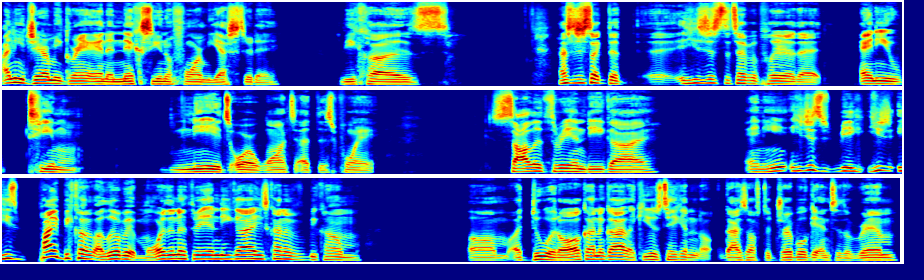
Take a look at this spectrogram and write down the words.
I need Jerami Grant in a Knicks uniform yesterday because that's just like the uh, he's just the type of player that any team needs or wants at this point. Solid three and D guy, and he he just be he's he's probably become a little bit more than a three and D guy. He's kind of become um a do it all kind of guy. Like he was taking guys off the dribble, getting to the rim,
